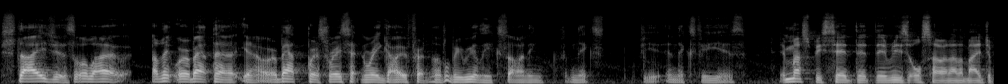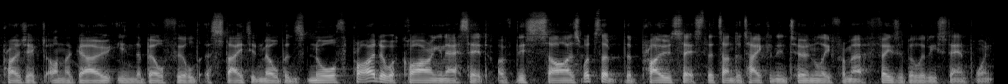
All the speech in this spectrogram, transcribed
stages, although I think we're about to, you know, we're about to press reset and re-go for it, and it'll be really exciting for the next few, the next few years. It must be said that there is also another major project on the go in the Bellfield estate in Melbourne's north. Prior to acquiring an asset of this size, what's the, the process that's undertaken internally from a feasibility standpoint?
